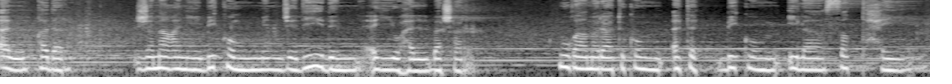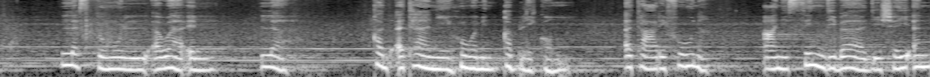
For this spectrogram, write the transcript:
القدر. جمعني بكم من جديد أيها البشر. مغامراتكم أتت بكم إلى سطحي. لستم الأوائل. لا قد أتاني هو من قبلكم. أتعرفون عن السندباد شيئا؟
